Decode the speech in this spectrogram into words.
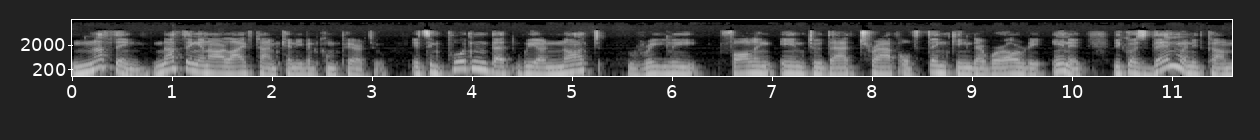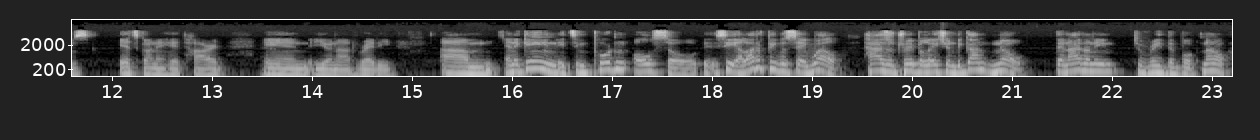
nothing, nothing in our lifetime can even compare to. It's important that we are not really falling into that trap of thinking that we're already in it, because then when it comes, it's going to hit hard and you're not ready. Um, and again, it's important also. See, a lot of people say, well, has a tribulation begun? No. Then I don't need to read the book. No, no.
